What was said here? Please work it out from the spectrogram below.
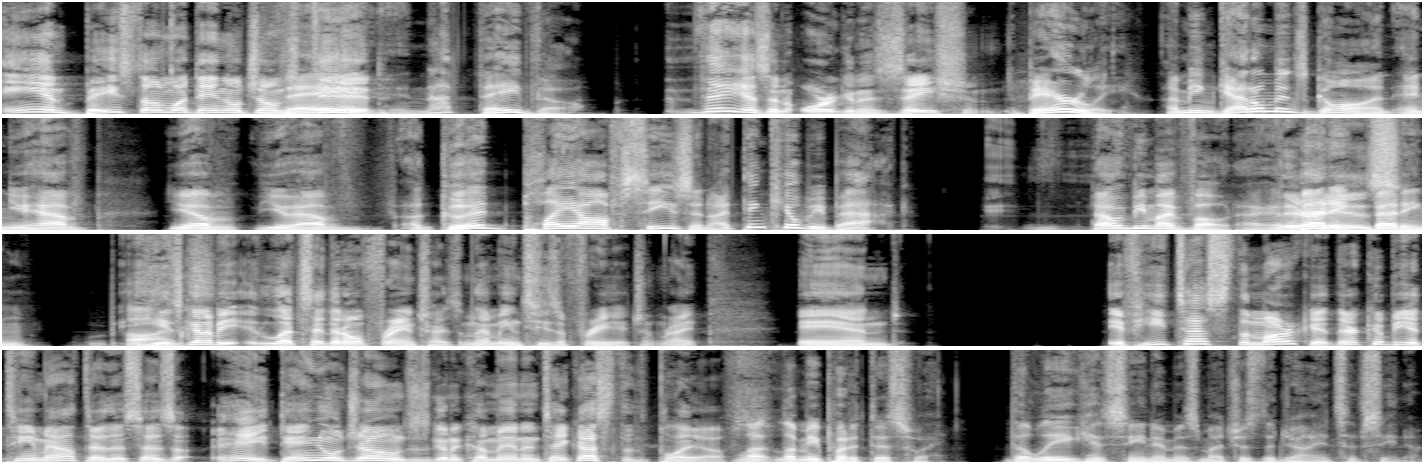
And based on what Daniel Jones they, did, Not they, though. they as an organization, Barely. I mean, Gettleman's gone, and you have you have you have a good playoff season. I think he'll be back. That would be my vote. I- There betting is- betting. he's going to be. Let's say they don't franchise him. That means he's a free agent, right? And if he tests the market, there could be a team out there that says, "Hey, Daniel Jones is going to come in and take us to the playoffs." Let, let me put it this way: the league has seen him as much as the Giants have seen him.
